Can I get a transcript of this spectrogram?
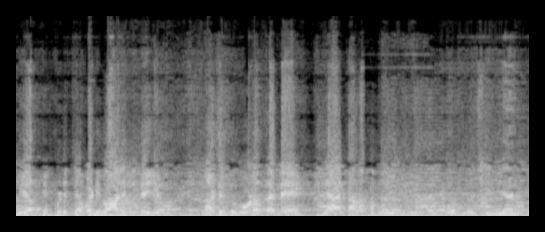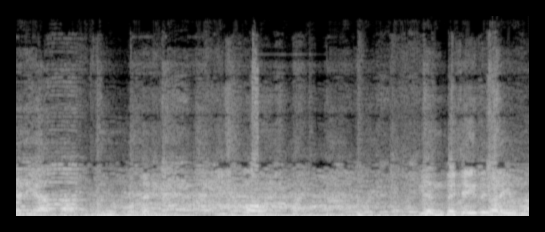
ഉയർത്തിപ്പിടിച്ച വടിവാളിന്റെയും നടുക്കുകൂടെ തന്നെ ഞാൻ നടന്നുപോയി നിങ്ങൾക്കൊന്നും ചെയ്യാൻ കഴിയാത്ത ഒരു കൂട്ടരില്ല. ഇപ്പോ എന്ത് ചെയ്തു കളയുന്ന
